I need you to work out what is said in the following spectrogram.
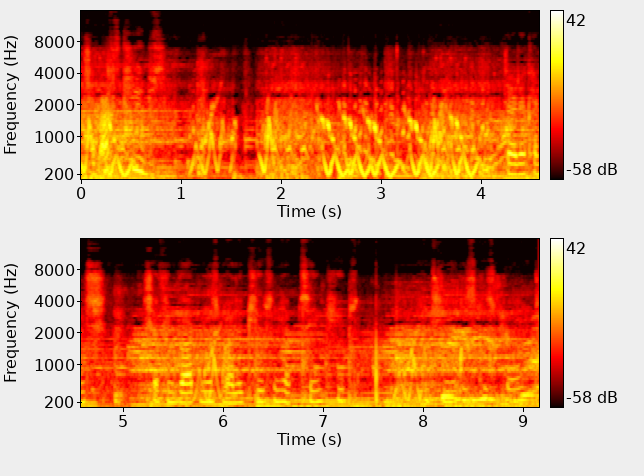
Ich habe 8 Cubes. Leider kann ich. Ich auf ihn warten, muss alle Cubes und habe 10 Cubes. Mein Team ist gespawnt.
